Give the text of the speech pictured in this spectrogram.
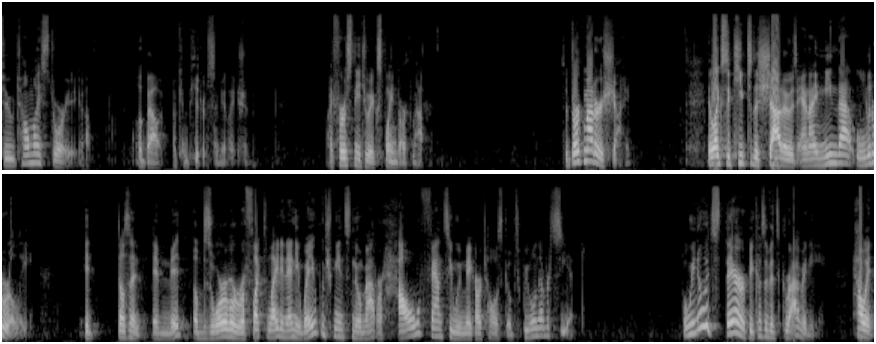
To tell my story about a computer simulation, I first need to explain dark matter. So dark matter is shy. It likes to keep to the shadows, and I mean that literally. It doesn't emit, absorb, or reflect light in any way, which means no matter how fancy we make our telescopes, we will never see it. But we know it's there because of its gravity, how it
